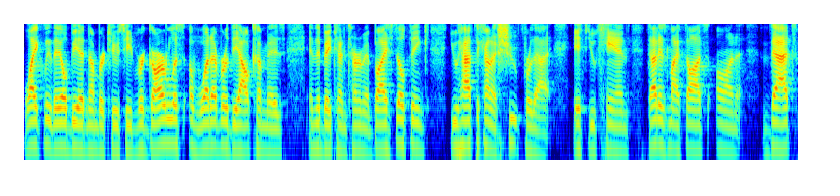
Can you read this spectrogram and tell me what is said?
likely they'll be a number two seed, regardless of whatever the outcome is in the Big Ten tournament. But I still think you have to kind of shoot for that if you can. That is my thoughts on that.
